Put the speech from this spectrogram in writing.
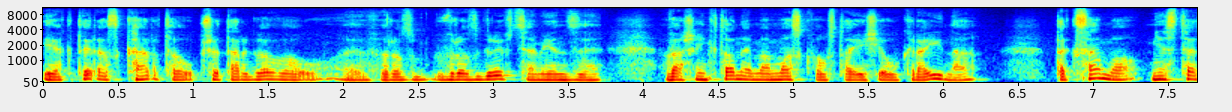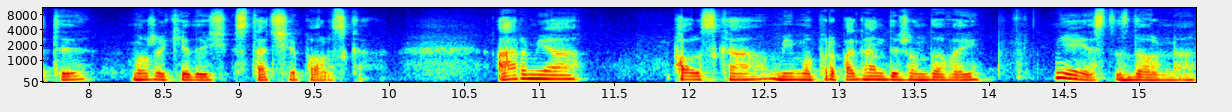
jak teraz kartą przetargową w, roz, w rozgrywce między Waszyngtonem a Moskwą staje się Ukraina, tak samo niestety może kiedyś stać się Polska. Armia Polska, mimo propagandy rządowej, nie jest zdolna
